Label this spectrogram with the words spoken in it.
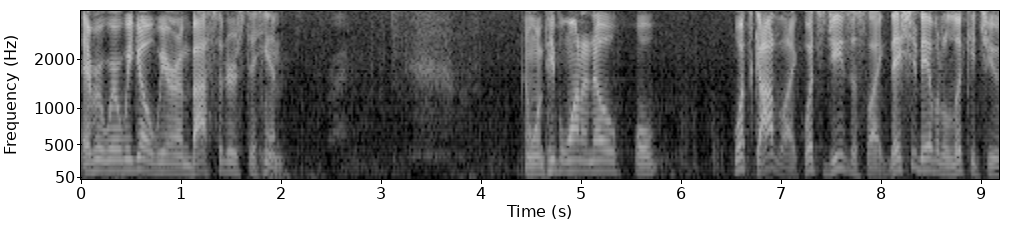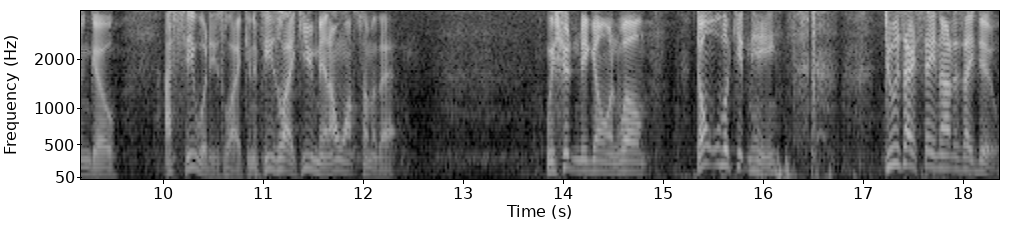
Everywhere we go, we are ambassadors to Him. And when people want to know, well, what's God like? What's Jesus like? They should be able to look at you and go, I see what He's like. And if He's like you, man, I want some of that. We shouldn't be going, well, don't look at me. do as I say, not as I do.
